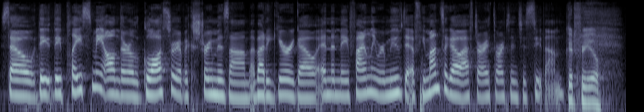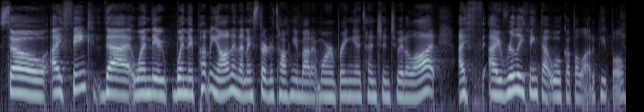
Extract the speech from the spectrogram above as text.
so they they placed me on their glossary of extremism about a year ago, and then they finally removed it a few months ago after I threatened to sue them. Good for you. So I think that when they when they put me on, and then I started talking about it more and bringing attention to it a lot, I th- I really think that woke up a lot of people.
